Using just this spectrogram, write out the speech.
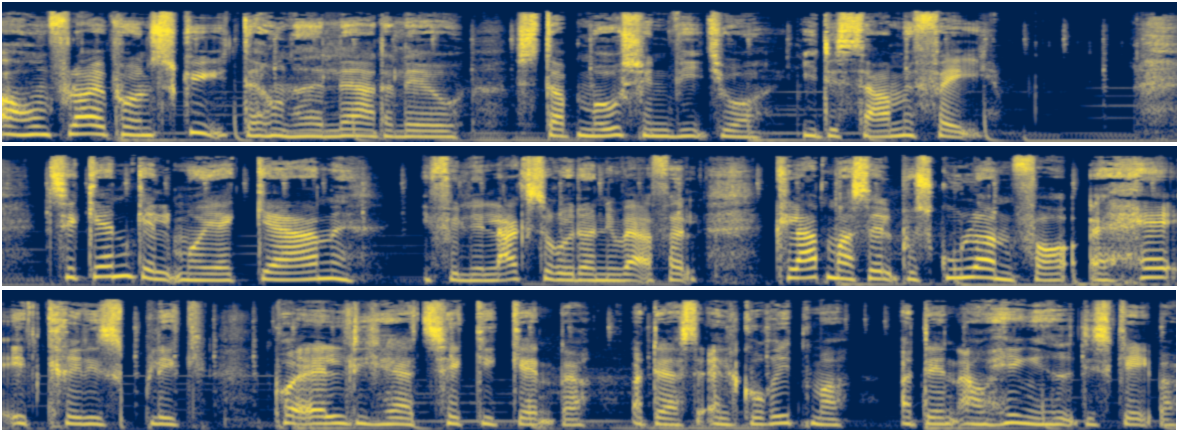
Og hun fløj på en sky, da hun havde lært at lave stop-motion-videoer i det samme fag. Til gengæld må jeg gerne, ifølge lakserytteren i hvert fald, klappe mig selv på skulderen for at have et kritisk blik på alle de her tech-giganter og deres algoritmer og den afhængighed, de skaber.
